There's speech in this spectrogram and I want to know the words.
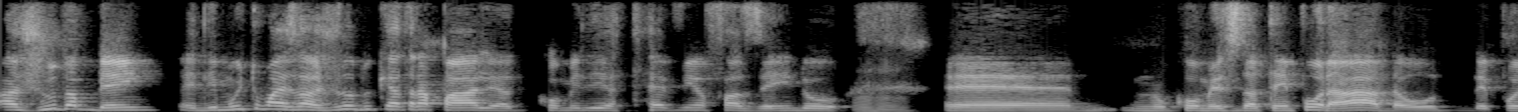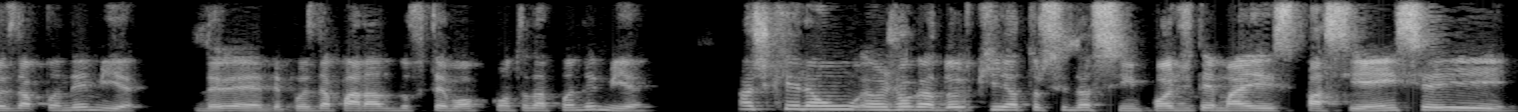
ajuda bem, ele muito mais ajuda do que atrapalha, como ele até vinha fazendo uhum. é, no começo da temporada ou depois da pandemia depois da parada do futebol por conta da pandemia. Acho que ele é um, é um jogador que a torcida, sim, pode ter mais paciência e,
